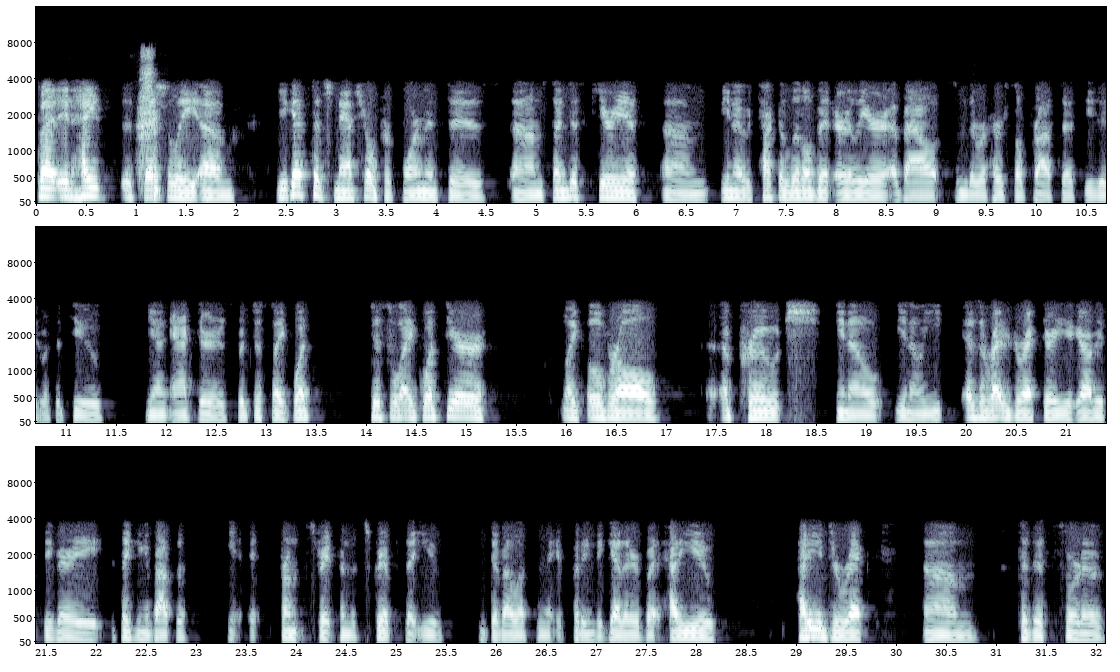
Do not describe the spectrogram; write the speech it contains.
but in Heights especially, um, you get such natural performances. Um, so I'm just curious. Um, you know, we talked a little bit earlier about some of the rehearsal process you did with the two young actors, but just like what, just like what's your like overall approach you know you know as a writer director you're obviously very thinking about the from straight from the script that you've developed and that you're putting together but how do you how do you direct um to this sort of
